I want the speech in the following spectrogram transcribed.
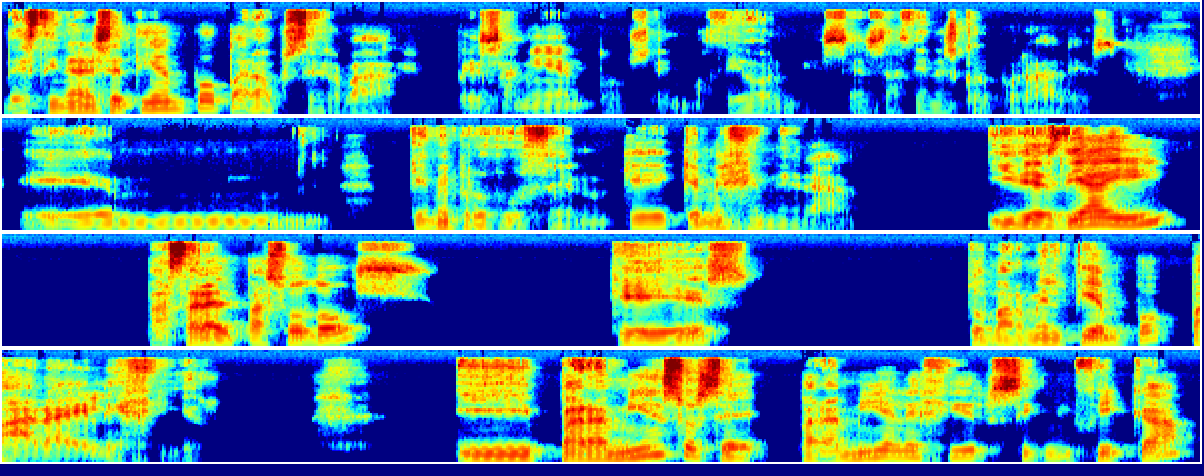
destinar ese tiempo para observar pensamientos, emociones, sensaciones corporales, eh, qué me producen, qué, qué me generan. Y desde ahí pasar al paso dos, que es tomarme el tiempo para elegir. Y para mí eso se, para mí elegir significa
